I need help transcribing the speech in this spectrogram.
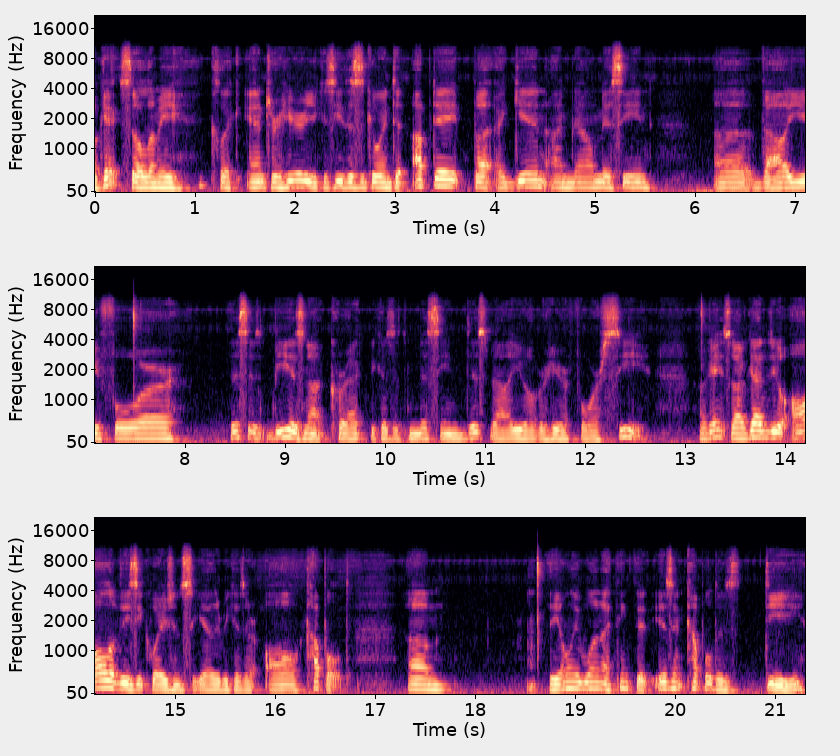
Okay, so let me click enter here. You can see this is going to update, but again, I'm now missing a value for, this is, B is not correct because it's missing this value over here for C. Okay, so I've got to do all of these equations together because they're all coupled. Um, the only one I think that isn't coupled is D.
